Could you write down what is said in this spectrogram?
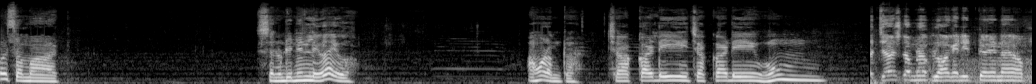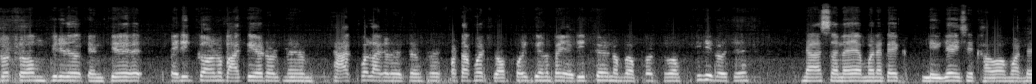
ઓ સમાટ સનુડીને લેવા આવ્યો? આવું રમતો. ચકડી ચકડી હું જસ્ટ હમણાં બ્લોગ એડિટ કરીને અપલોડ કરવા મૂકી દીધો કેમ કે એડિટ કરવાનો બાકી હતો ને થાક પણ લાગેલો હતો. ફટાફટ જોબ પર ગયો પછી એડિટ કરીને હમણાં અપલોડ કરવા મૂકી દીધો છે. ના સનાએ મને કંઈક લઈ જાય છે ખાવા માટે.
